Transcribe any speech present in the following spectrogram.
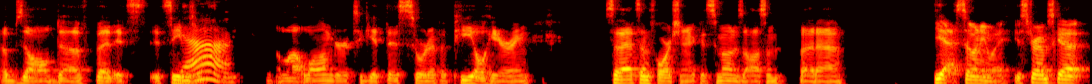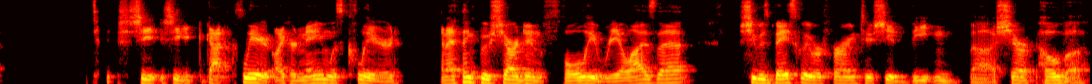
absolved of but it's it seems yeah. a lot longer to get this sort of appeal hearing so that's unfortunate because simona's awesome but uh yeah so anyway Yastremska she she got cleared, like her name was cleared, and I think Bouchard didn't fully realize that. She was basically referring to she had beaten uh, Sharapova.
